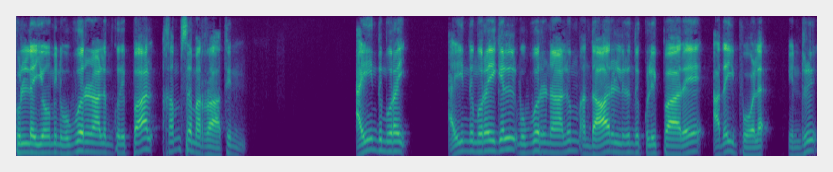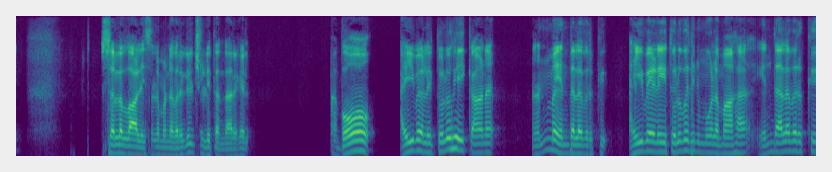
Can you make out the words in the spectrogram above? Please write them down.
குல்ல யோமின் ஒவ்வொரு நாளும் குறிப்பால் ஹம்ச மர்ராத்தின். ஐந்து முறை ஐந்து முறைகள் ஒவ்வொரு நாளும் அந்த ஆறிலிருந்து குளிப்பாரே அதை போல என்று செல்லல்லா அலைஹி வஸல்லம் அவர்கள் சொல்லி தந்தார்கள். அப்போ ஐவேளை தொழுகைக்கான நன்மை எந்த அளவிற்கு? ஐவேளை தொழுவதின் மூலமாக எந்த அளவிற்கு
